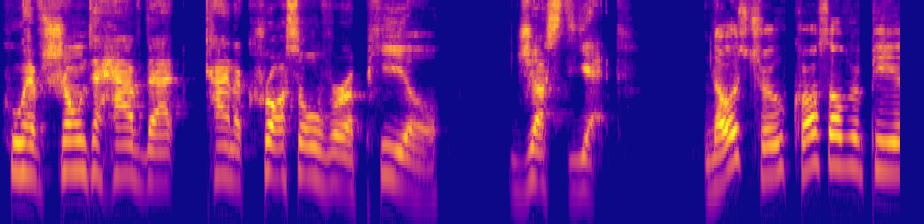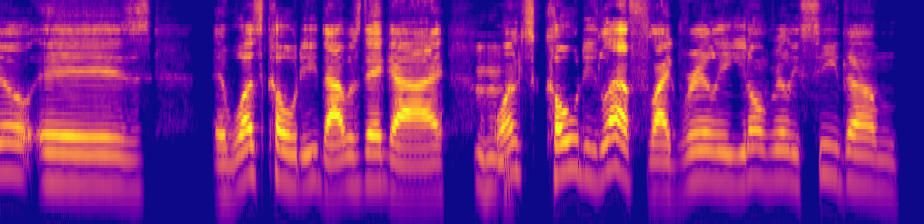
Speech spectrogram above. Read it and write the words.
who have shown to have that kind of crossover appeal just yet. No, it's true. Crossover appeal is it was Cody, that was their guy. Mm-hmm. Once Cody left, like really, you don't really see them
